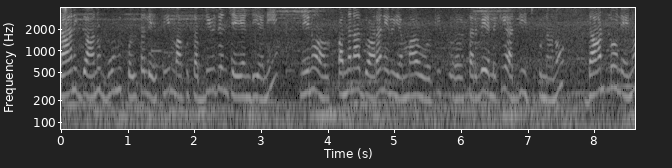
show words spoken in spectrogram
దానికి గాను భూమి కొలతలేసి మాకు సబ్ డివిజన్ చేయండి అని నేను స్పందన ద్వారా నేను ఎంఆర్ఓకి సర్వేలకి అర్జీ ఇచ్చుకున్నాను. దాంట్లో నేను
